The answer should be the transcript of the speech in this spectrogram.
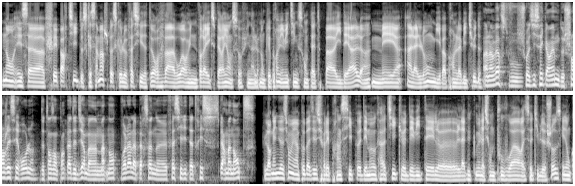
Non, et ça fait partie de ce que ça marche parce que le facilitateur va avoir une vraie expérience au final. Donc, les premiers meetings seront peut-être pas idéal, mais à la longue, il va prendre l'habitude. À l'inverse, vous choisissez quand même de changer ses rôles de temps en temps, là de dire ben, maintenant voilà la personne euh, facilitatrice permanente L'organisation est un peu basée sur les principes démocratiques d'éviter l'accumulation de pouvoir et ce type de choses. Et donc,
